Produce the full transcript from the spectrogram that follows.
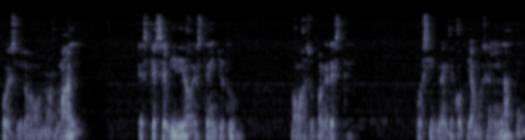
Pues lo normal es que ese vídeo esté en YouTube. Vamos a suponer este pues simplemente copiamos el enlace,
